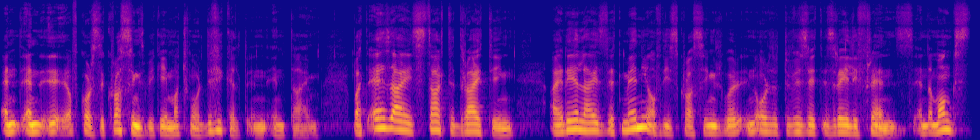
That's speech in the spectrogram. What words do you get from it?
and, and uh, of course, the crossings became much more difficult in, in time. But as I started writing, I realized that many of these crossings were in order to visit Israeli friends. And amongst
